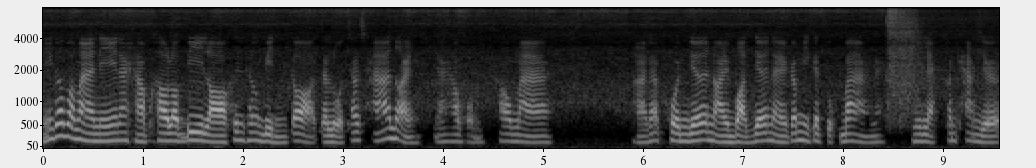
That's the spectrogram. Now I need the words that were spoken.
นี่ก็ประมาณนี้นะครับ เข้าล็อบบี้รอขึ้นเครื่องบินก็จะโหลดช้าๆหน่อยนะครับ ผมเข้ามาถ้าคนเยอะหน่อยบอทเยอะหน่อยก็มีกระตุกบ้างนะมีแหลกค่อนข้างเยอะ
